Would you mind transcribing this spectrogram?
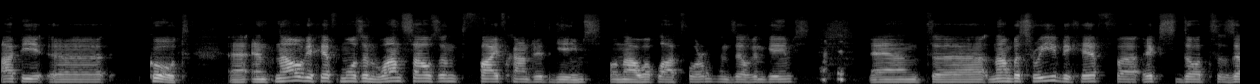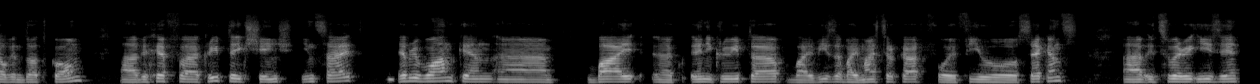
api code uh, and now we have more than 1,500 games on our platform in Zelwin Games. and uh, number three, we have uh, x.zelwin.com. Uh, we have a crypto exchange inside. Everyone can uh, buy uh, any crypto by Visa, by MasterCard for a few seconds. it's very easy.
